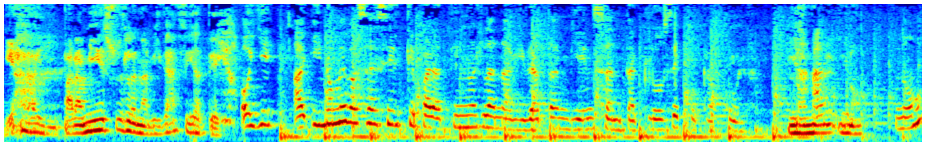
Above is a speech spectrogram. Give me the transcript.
Y ay, para mí eso es la Navidad, fíjate. Oye, ah, ¿y no me vas a decir que para ti no es la Navidad también Santa Claus de Coca-Cola? No, no, Ah, no. ¿No?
